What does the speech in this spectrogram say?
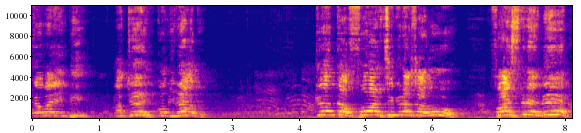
é o AMB, ok? Combinado? Canta forte, Grajaú! Faz tremer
